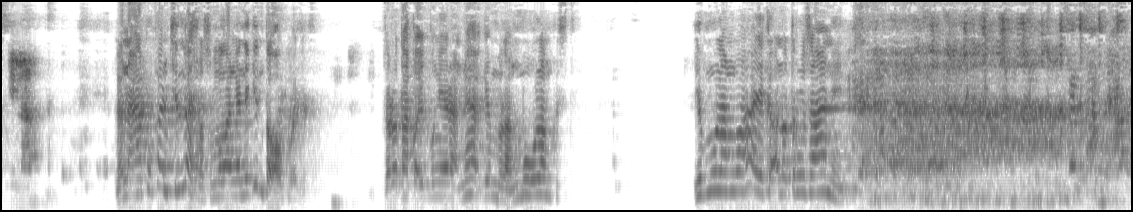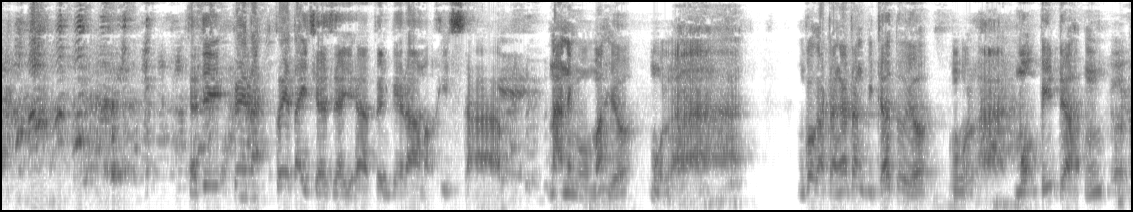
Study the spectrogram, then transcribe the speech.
Silat. Dan aku kan jelas mas mulang ini kinto apa? Cara takoki pangeran, nah ki mulang mulang Gusti. Ya mulang wae gak ono terusane. Jadi kowe tak kowe tak ijazahi ha ben kowe ora ono hisab. Nak ning omah yo mulang. Engko kadang-kadang pidato yo mulang. Mau pindah enggak.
